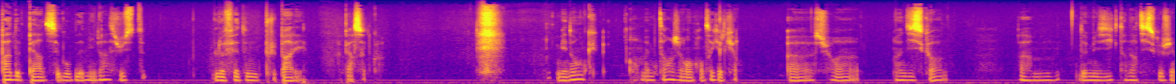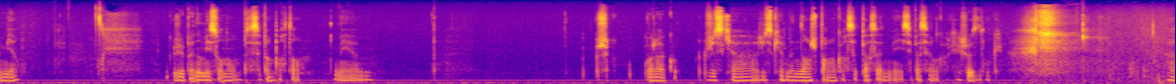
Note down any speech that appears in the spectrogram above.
pas de perdre ce groupe d'amis là, c'est juste le fait de ne plus parler à personne quoi. Mais donc, en même temps, j'ai rencontré quelqu'un euh, sur un, Discord euh, de musique d'un artiste que j'aime bien. Je vais pas nommer son nom, ça c'est pas important. Mais euh, voilà quoi. Jusqu'à jusqu'à maintenant, je parle encore à cette personne, mais il s'est passé encore quelque chose donc. Euh,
